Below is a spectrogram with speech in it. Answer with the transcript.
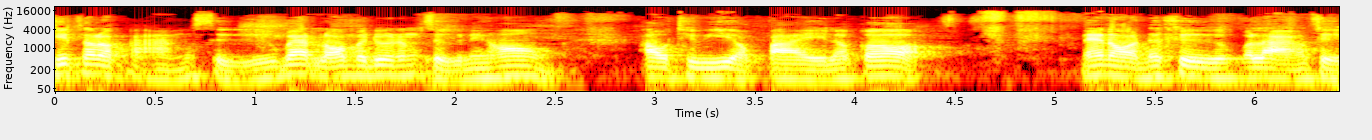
ทิศสำหรับอ่านหนังสือแวดล้อมไปด้วยหนังสือในห้อง เอาทีวีออกไป แล้วก็แน่นอนก็คือเวลาอ่านหนังสือ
